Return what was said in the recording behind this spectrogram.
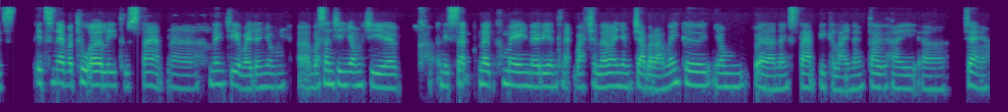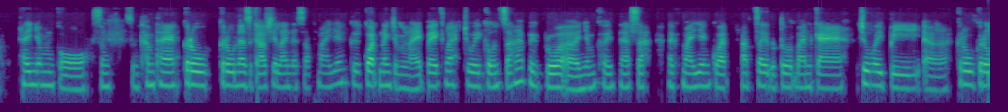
it's it's never too early to start នឹងជាអ្វីដែលខ្ញុំបើសិនជាខ្ញុំជានិស្សិតនៅក្មេងនៅរៀនថ្នាក់ Bachelor ហើយខ្ញុំចាប់អារម្មណ៍ហ្នឹងគឺខ្ញុំនឹង start ពីកន្លែងហ្នឹងទៅហើយចា ហើយខ្ញុំក៏សង្ឃឹមថាគ្រូគ្រូនៅសាកលវិទ្យាល័យនៅស្រុកខ្មែរយើងគឺគាត់នឹងចំណាយពេលខ្លះជួយកូនសិស្សហើយព្រោះខ្ញុំឃើញថាសិស្សនៅខ្មែរយើងគាត់អត់សូវទទួលបានការជួយពីគ្រូគ្រូ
